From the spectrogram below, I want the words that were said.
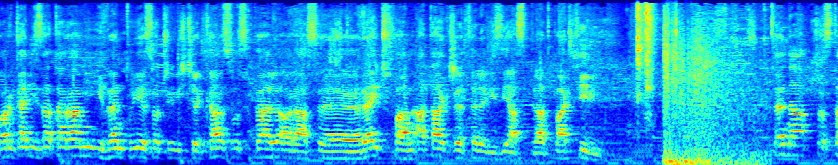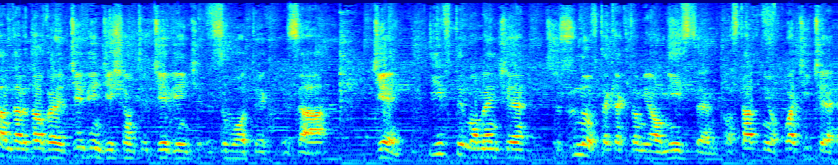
Organizatorami eventu jest oczywiście Kansas.pl oraz e, Rage Fan, a także telewizja Splatpack TV. Cena to standardowe 99 zł za dzień. I w tym momencie znów, tak jak to miało miejsce ostatnio, płacicie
